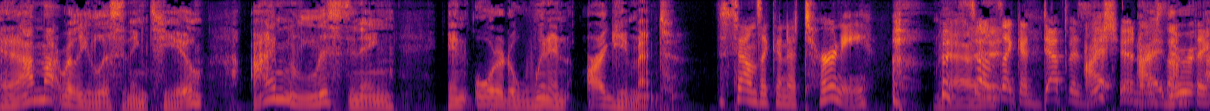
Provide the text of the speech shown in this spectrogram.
And I'm not really listening to you. I'm listening in order to win an argument. This sounds like an attorney. Yeah, sounds it- like a deposition I- or I- there- something.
